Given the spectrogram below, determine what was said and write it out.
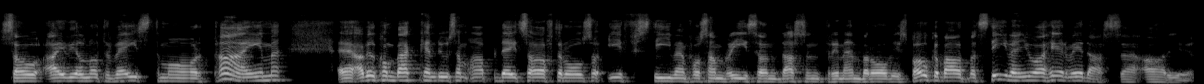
So I will not waste more time. Uh, I will come back and do some updates after also if Stephen for some reason doesn't remember all we spoke about. But Stephen, you are here with us, uh, are you?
